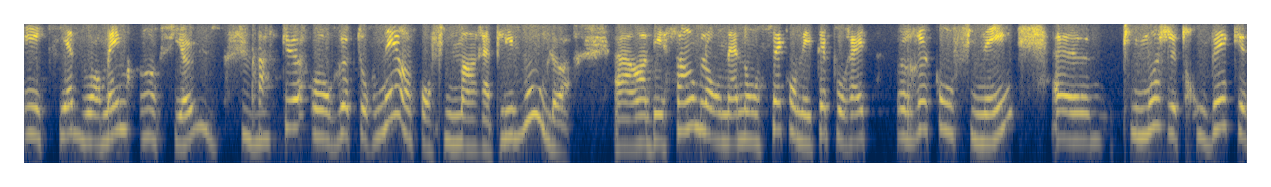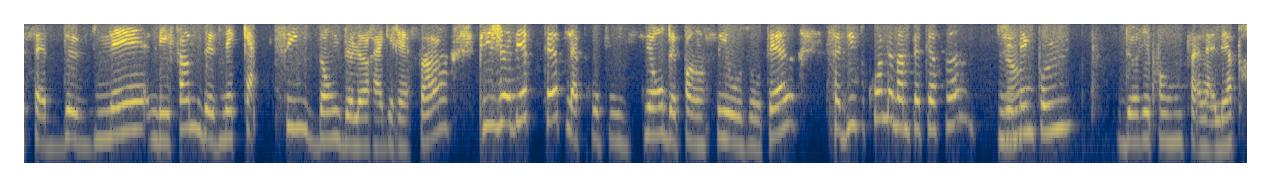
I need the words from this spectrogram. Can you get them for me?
inquiète, voire même anxieuse, parce qu'on retournait en confinement. Rappelez-vous, là, Euh, en décembre, là, on annonçait qu'on était pour être reconfinés. Euh, puis moi, je trouvais que ça devenait, les femmes devenaient captives donc de leur agresseur. Puis j'avais fait la proposition de penser aux hôtels. Savez-vous quoi, Madame Peterson? J'ai même pas eu de réponse à la lettre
